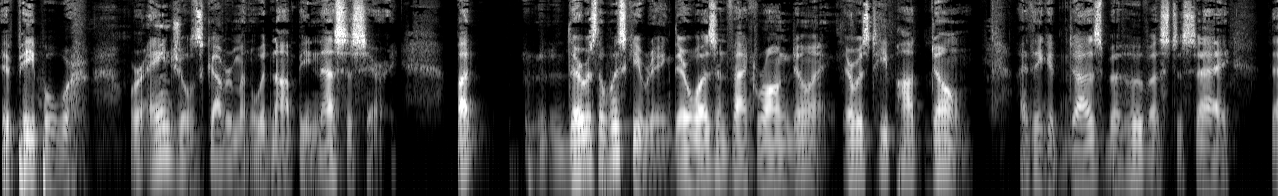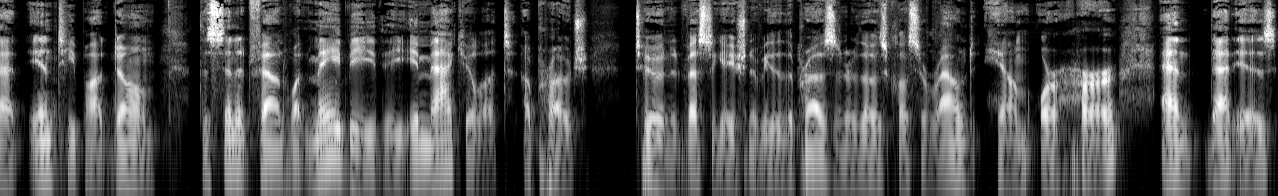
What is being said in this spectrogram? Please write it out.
If people were, were angels, government would not be necessary. But there was the whiskey ring. There was, in fact, wrongdoing. There was Teapot Dome. I think it does behoove us to say that in Teapot Dome, the Senate found what may be the immaculate approach to an investigation of either the president or those close around him or her, and that is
